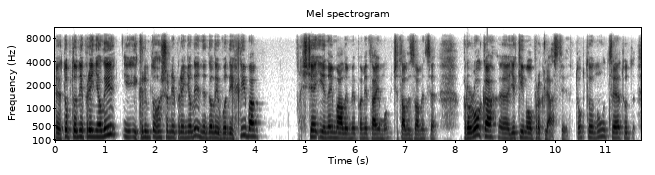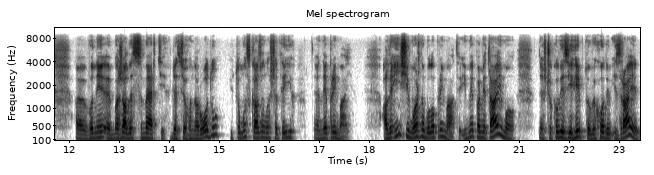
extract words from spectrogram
Е, Тобто не прийняли, і, і крім того, що не прийняли, не дали води хліба. Ще і наймали, ми пам'ятаємо, читали з вами це пророка, е, який мав проклясти. Тобто, ну, це тут е, вони бажали смерті для цього народу, і тому сказано, що ти їх не приймай. Але інші можна було приймати. І ми пам'ятаємо, що коли з Єгипту виходив Ізраїль,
